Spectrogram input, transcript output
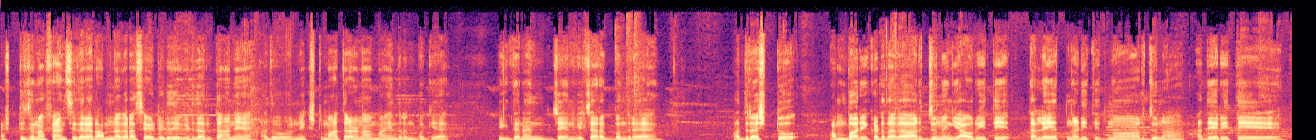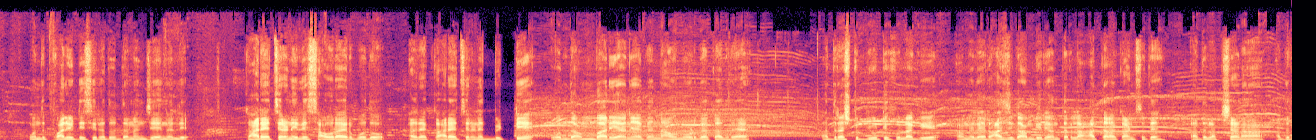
ಅಷ್ಟು ಜನ ಫ್ಯಾನ್ಸ್ ಇದ್ದಾರೆ ರಾಮನಗರ ಸೈಡ್ ಹಿಡಿದು ಹಿಡ್ದಂಥ ಆನೆ. ಅದು ನೆಕ್ಸ್ಟ್ ಮಾತಾಡೋಣ ಮಹೇಂದ್ರನ ಬಗ್ಗೆ. ಈಗ ಧನಂಜಯನ್ ವಿಚಾರಕ್ಕೆ ಬಂದರೆ, ಅದರಷ್ಟು ಅಂಬಾರಿ ಕಟ್ಟಿದಾಗ ಅರ್ಜುನಂಗೆ ಯಾವ ರೀತಿ ತಲೆ ಎತ್ತು ನಡೀತಿದ್ನೋ ಅರ್ಜುನ, ಅದೇ ರೀತಿ ಒಂದು ಕ್ವಾಲಿಟೀಸ್ ಇರೋದು ಧನಂಜಯನಲ್ಲಿ. ಕಾರ್ಯಾಚರಣೆಯಲ್ಲಿ ಸಾವಿರ ಇರ್ಬೋದು, ಆದರೆ ಕಾರ್ಯಾಚರಣೆ ಬಿಟ್ಟು ಒಂದು ಅಂಬಾರಿ ಆನೆಯಾಗ ನಾವು ನೋಡಬೇಕಾದ್ರೆ ಅದರಷ್ಟು ಬ್ಯೂಟಿಫುಲ್ಲಾಗಿ ಆಮೇಲೆ ರಾಜಗಾಂಭೀರ್ಯ ಅಂತಾರಲ್ಲ, ಆ ಥರ ಕಾಣಿಸುತ್ತೆ. ಅದ್ರ ಲಕ್ಷಣ, ಅದ್ರ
